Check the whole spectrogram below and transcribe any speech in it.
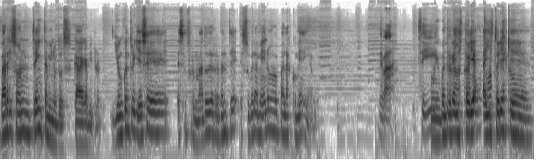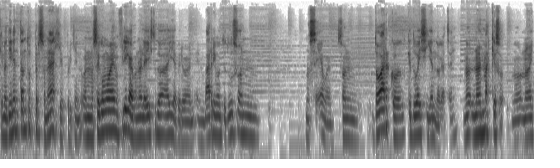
Barry son 30 minutos cada capítulo. Yo encuentro que ese, ese formato de repente es súper ameno para las comedias. güey. De más. Sí. Como que encuentro que hay, no, no, historia- mucho hay historias porque que, no- que no tienen tantos personajes. Porque no sé cómo en Flickr, no la he visto todavía, pero en, en Barry ponte tú son. No sé, güey, son dos arcos que tú vas siguiendo, ¿cachai? No, no es más que eso. No, no, hay,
